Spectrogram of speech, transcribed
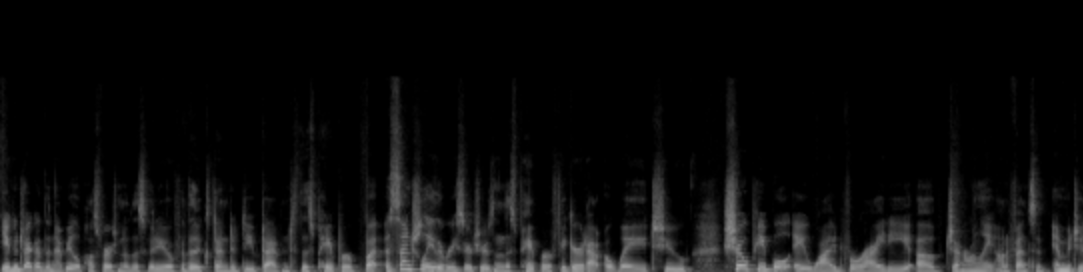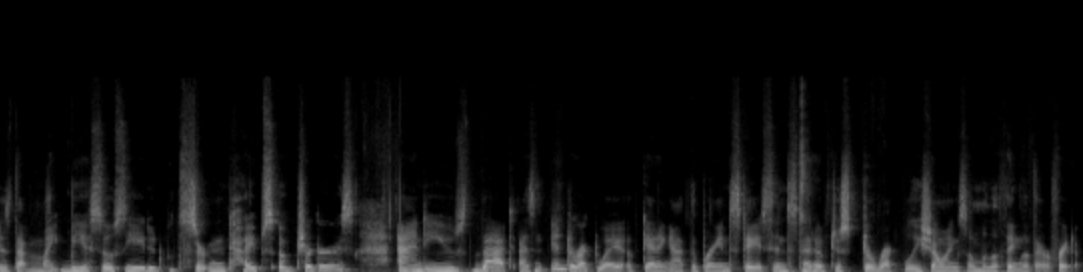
You can check out the Nebula Plus version of this video for the extended deep dive into this paper, but essentially the researchers in this paper figured out a way to show people a wide variety of generally unoffensive images that might be associated with certain types of triggers and use that as an indirect way of getting at the brain states instead of just directly showing someone the thing that they're afraid of.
